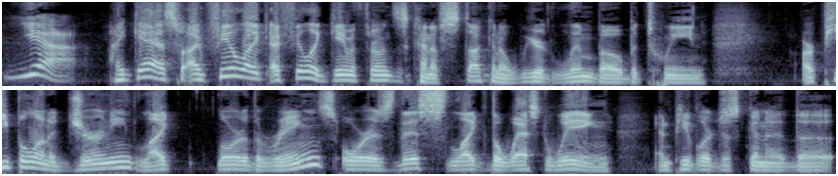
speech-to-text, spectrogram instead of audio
yeah, I guess I feel like I feel like Game of Thrones is kind of stuck in a weird limbo between are people on a journey like Lord of the Rings or is this like the West Wing and people are just going to the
